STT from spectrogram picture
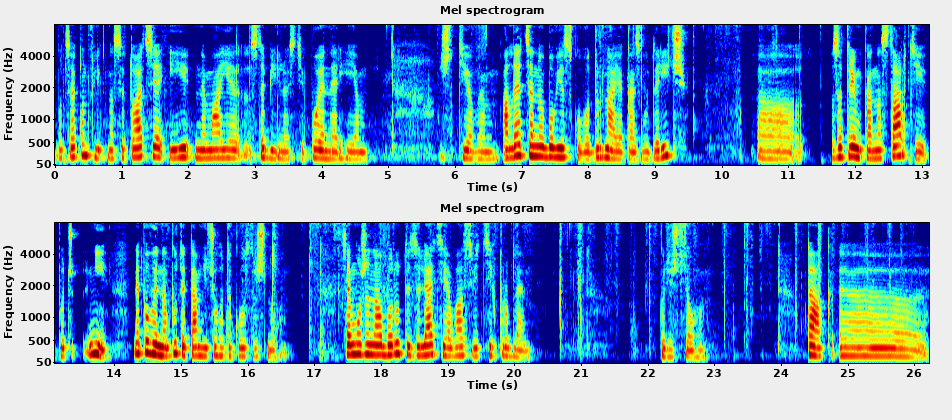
Бо це конфліктна ситуація і немає стабільності по енергіям життєвим. Але це не обов'язково. Дурна якась буде річ. Затримка на старті. Ні, не повинно бути там нічого такого страшного. Це може наоборот ізоляція вас від цих проблем. Скоріш всього. Так, е-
